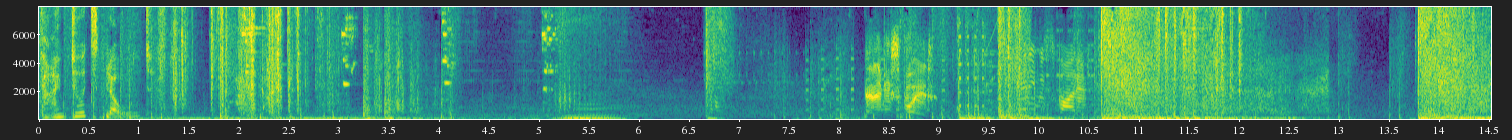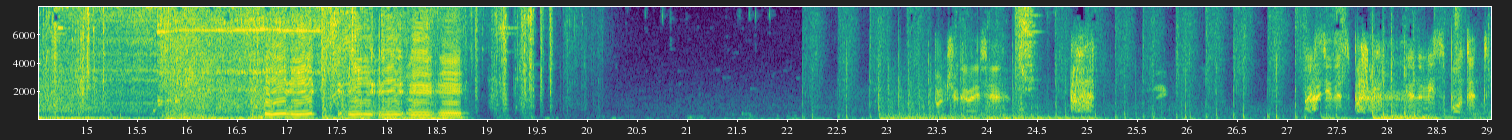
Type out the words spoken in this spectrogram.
Time to explode. Enemy spotted. Enemy spotted. A A A A A A Bunch of guys here. I see the spike. Enemy spotted.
